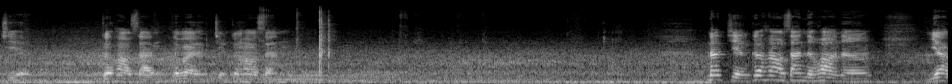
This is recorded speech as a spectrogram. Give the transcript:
减根号三，对不对？减根号三。那减根号三的话呢，一样，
